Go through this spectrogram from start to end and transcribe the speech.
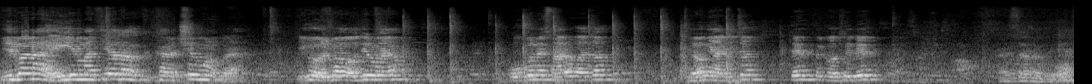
일반항 an만 띄어다가 극한을 취해보는 거야 이거 얼마 어디로 가요? 5분의 4로 가죠? 0이 아니죠? 돼? 그러니까 어떻게 돼요? 발산하고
